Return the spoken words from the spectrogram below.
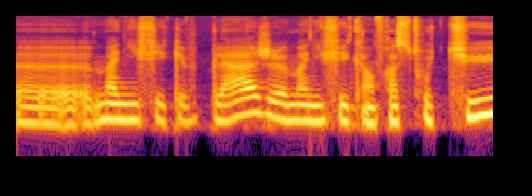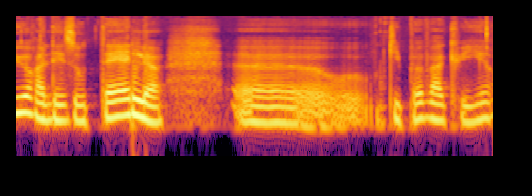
euh, magnifique plage, magnifique infrastructure, les hôtels euh, qui peuvent accueillir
